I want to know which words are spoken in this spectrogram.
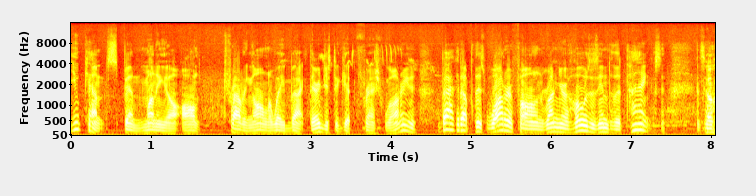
you can't spend money all, traveling all the way back there just to get fresh water. You back it up to this waterfall and run your hoses into the tanks. And so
